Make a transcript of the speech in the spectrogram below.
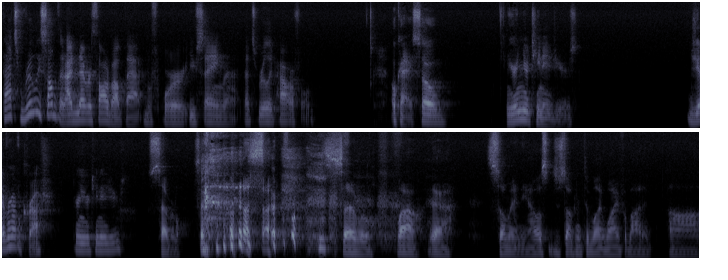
That's really something. I'd never thought about that before you saying that. That's really powerful. Okay, so you're in your teenage years. Did you ever have a crush during your teenage years? Several. Several. Several. Wow. Yeah. So many. I was just talking to my wife about it, uh,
